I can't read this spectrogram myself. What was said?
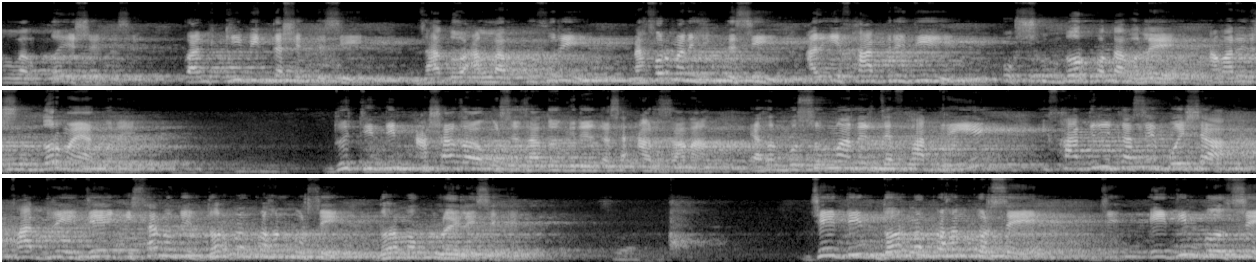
আল্লাহর বই এসে গেছে। তো আমি কি বিদ্যা শিখতেছি? জাদু আল্লাহর পুকুরি নাফরমানি শিখতেছি। আর এই ফাদ্রি দি খুব সুন্দর কথা বলে, আমার সুন্দর মায়া করে। দুই, তিন দিন আসা যাওয়া করছে জাদুগিরের কাছে আর জানা। এখন মুসলমানের যে ফাদ্রি ফাদ্রির কাছে পয়সা ফাদ্রি যে ইসানবীর ধর্ম গ্রহণ করছে, ধর্ম লয়ে লাইছে যে দিন ধর্ম গ্রহণ করছে এই দিন বলছে,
